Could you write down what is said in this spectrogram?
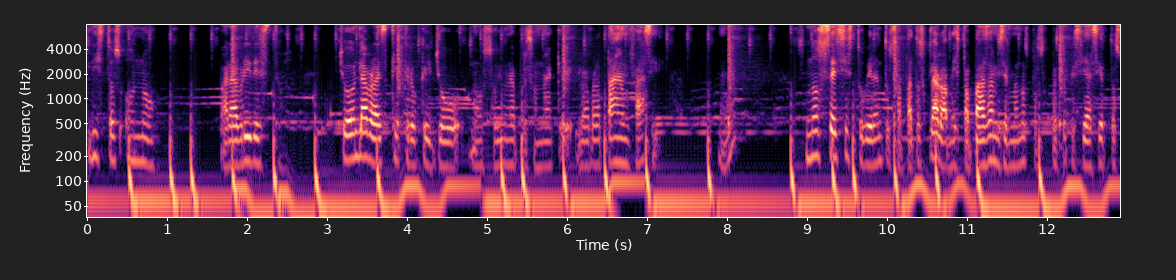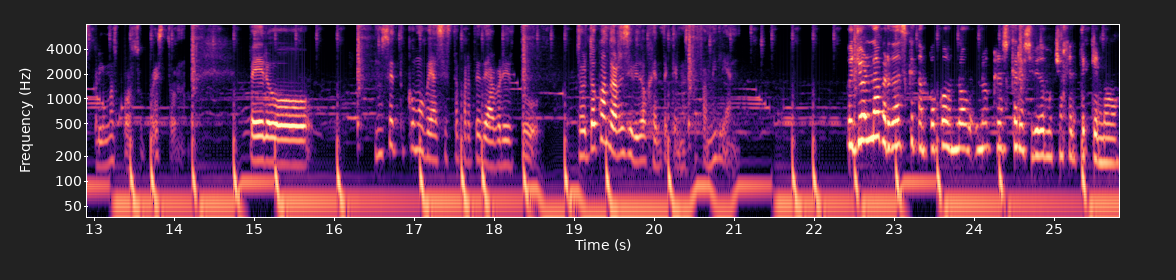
listos o no para abrir esto. Yo la verdad es que creo que yo no soy una persona que lo abra tan fácil, ¿no? Sé si estuviera en tus zapatos. Claro, a mis papás, a mis hermanos, por supuesto que sí, a ciertos primos, por supuesto, ¿no? Pero no sé tú cómo veas esta parte de abrir tu, sobre todo cuando has recibido gente que no es tu familia. Pues yo la verdad es que tampoco no, no creo que he recibido mucha gente que no,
